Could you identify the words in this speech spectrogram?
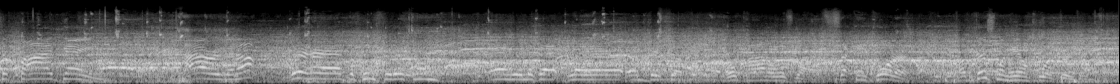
to 5 game. Ours and up. We'll have the piece of this one. And we'll look at And Bishop O'Connell as well. Second quarter of this one here on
